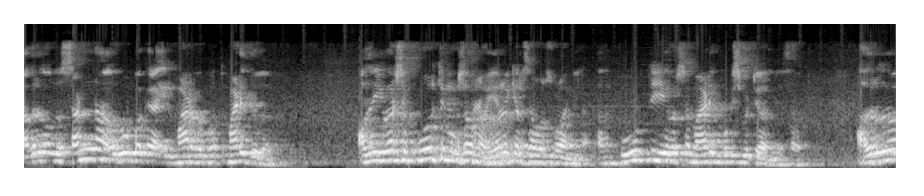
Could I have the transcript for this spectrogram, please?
ಅದ್ರದ್ದು ಒಂದು ಸಣ್ಣ ರೂಪಕ ಇಲ್ಲಿ ಮಾಡಬೇಕು ಅಂತ ಮಾಡಿದ್ದು ಅದು. ಅದನ್ನ ಈ ವರ್ಷ ಪೂರ್ತಿ ಮುಗಿಸೋರು ನಾವು, ಏನೂ ಕೆಲಸ ಮುಗಿಸ್ಕೊಳಂಗಿಲ್ಲ ಅದನ್ನು ಪೂರ್ತಿ ಈ ವರ್ಷ ಮಾಡಿ ಮುಗಿಸ್ಬಿಟ್ಟಿವಿ ಅದನ್ನ ಸರ್ ಅದ್ರದ್ದು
